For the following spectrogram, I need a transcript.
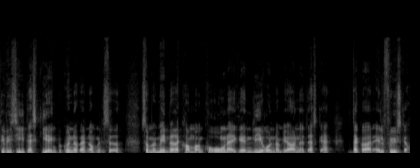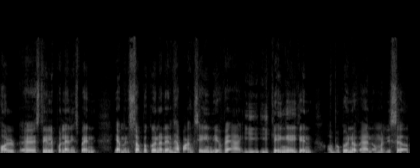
det vil sige, at deres gearing begynder at være normaliseret. Så medmindre der kommer en corona igen lige rundt om hjørnet, der, skal, der gør, at alle fly skal holde øh, stille på landingsbanen, jamen så begynder den her branche egentlig at være i, i gænge igen, og begynder at være normaliseret.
